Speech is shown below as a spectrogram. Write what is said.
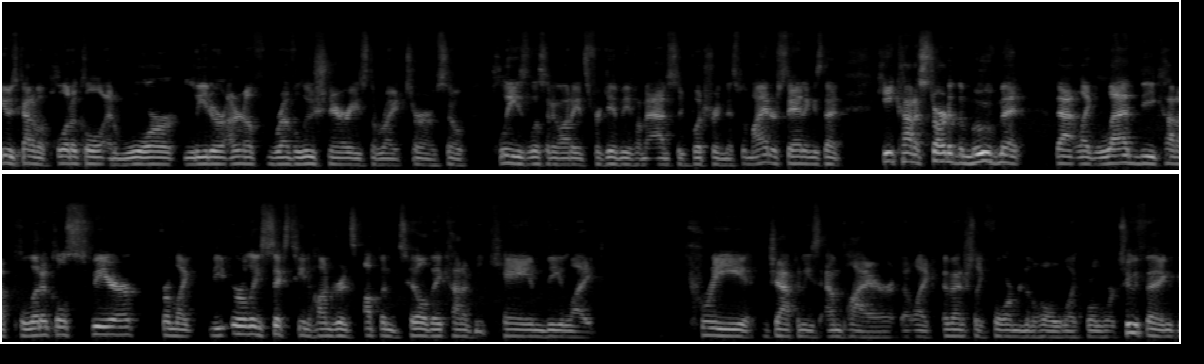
he was kind of a political and war leader. I don't know if revolutionary is the right term. So please, listening audience, forgive me if I'm absolutely butchering this. But my understanding is that he kind of started the movement that like led the kind of political sphere from like the early 1600s up until they kind of became the like pre-Japanese empire that like eventually formed into the whole like World War II thing.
